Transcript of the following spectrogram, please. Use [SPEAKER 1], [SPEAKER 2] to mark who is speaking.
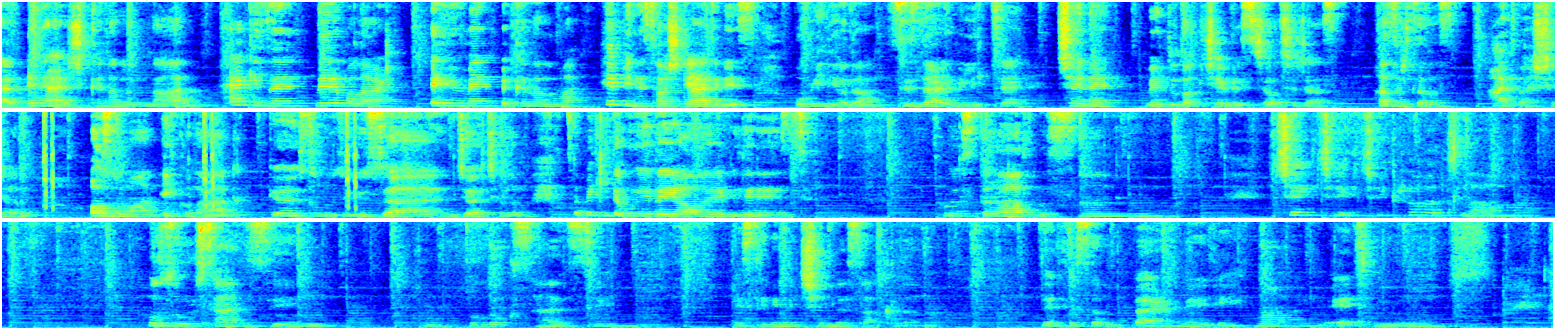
[SPEAKER 1] Enerji kanalından herkese merhabalar. Evime ve kanalıma hepiniz hoş geldiniz. Bu videoda sizlerle birlikte çene ve dudak çevresi çalışacağız. Hazırsanız hadi başlayalım. O zaman ilk olarak göğsümüzü güzelce açalım. Tabii ki de burayı da yağlayabiliriz. Burası da rahatlasın. Çek çek çek rahatla. Huzur sensin. Mutluluk sensin. Ve senin içinde saklı. Nefes alıp vermeyi ihmal etmiyoruz.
